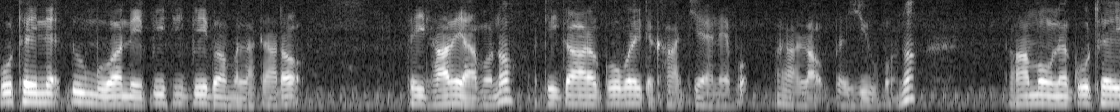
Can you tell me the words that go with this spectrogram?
ကိုထိတ်နဲ့သူ့မူကနေပြီးစီးပြေးသွားမလားဒါတော့သိထားရပါတော့အဓိကတော့ကိုပရိတ်တစ်ခါကျန်တယ်ပေါ့အဲ့ဒါတော့ပဲယူပေါ့နော်ဒါမှမဟုတ်လဲကိုထိတ်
